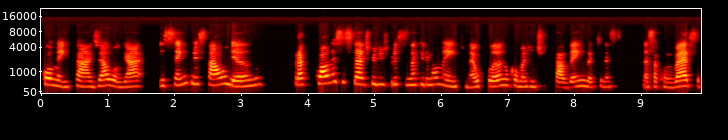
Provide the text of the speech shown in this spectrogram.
comentar, dialogar e sempre estar olhando para qual necessidade que a gente precisa naquele momento. Né? O plano, como a gente está vendo aqui nessa, nessa conversa,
